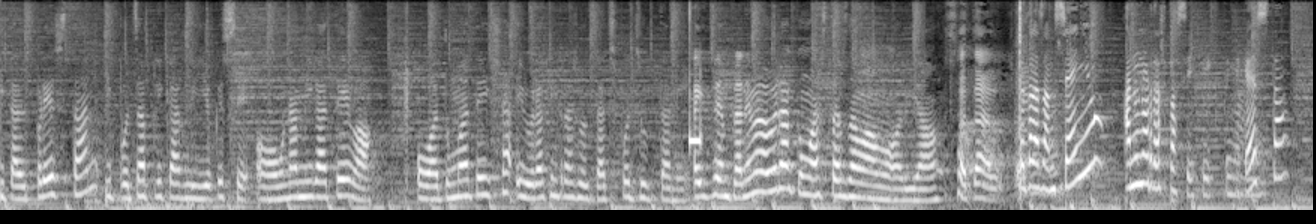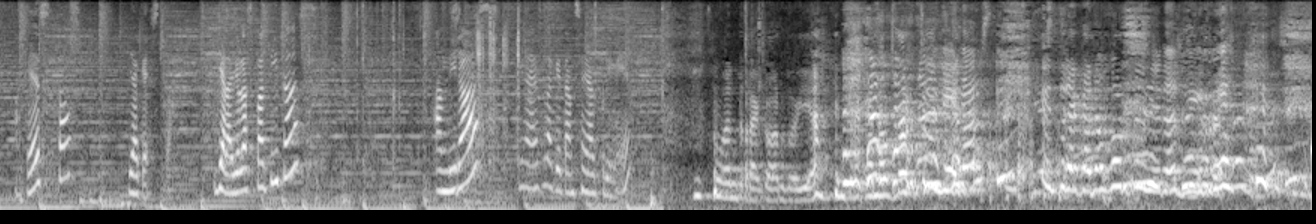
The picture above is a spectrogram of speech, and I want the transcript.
i te'l presten i pots aplicar-li, jo què sé, o a una amiga teva o a tu mateixa i veure quins resultats pots obtenir. Per exemple, anem a veure com estàs de memòria. Fatal. que te les ensenyo en un ordre específic. Tinc aquesta, aquesta i aquesta. I ara jo les petites, em diràs quina és la que t'ensenya el primer. Me'n recordo ja. Entre que no porto ulleres, entre que no porto ulleres ni res.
